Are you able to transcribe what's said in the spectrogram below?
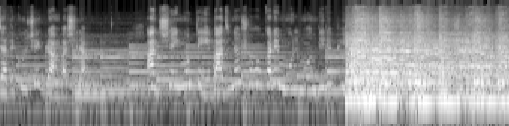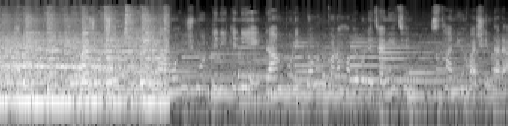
যাতে খুশি গ্রামবাসীরা আজ সেই মূর্তি বাজনা সহকারে মূল মন্দিরে ফিরে নিয়ে গ্রাম করা হবে বলে জানিয়েছেন স্থানীয় বাসিন্দারা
